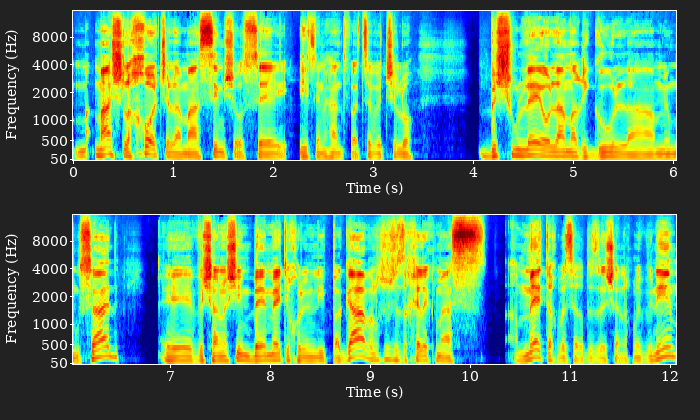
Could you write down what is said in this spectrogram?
מה ההשלכות של המעשים שעושה איתן האנט והצוות שלו בשולי עולם הריגול הממוסד, אה, ושאנשים באמת יכולים להיפגע, ואני חושב שזה חלק מהמתח בסרט הזה שאנחנו מבינים,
